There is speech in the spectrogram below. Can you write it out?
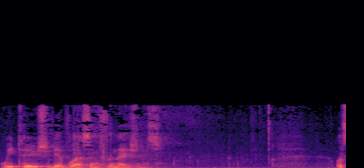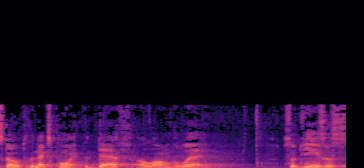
We too should be a blessing to the nations. Let's go to the next point, the death along the way. So Jesus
